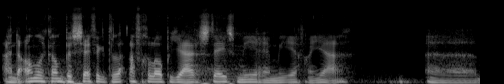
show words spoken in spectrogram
Aan de andere kant besef ik de afgelopen jaren steeds meer en meer van ja, ehm,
